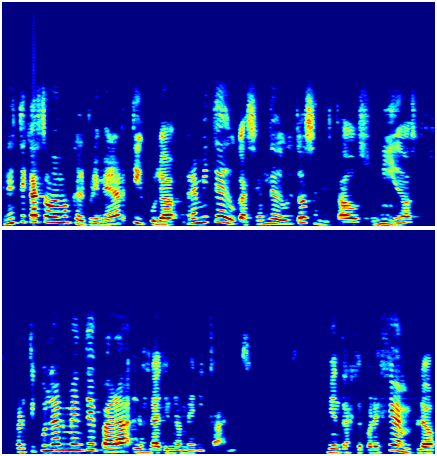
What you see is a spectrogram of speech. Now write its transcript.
En este caso vemos que el primer artículo remite a educación de adultos en Estados Unidos, particularmente para los latinoamericanos. Mientras que, por ejemplo,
